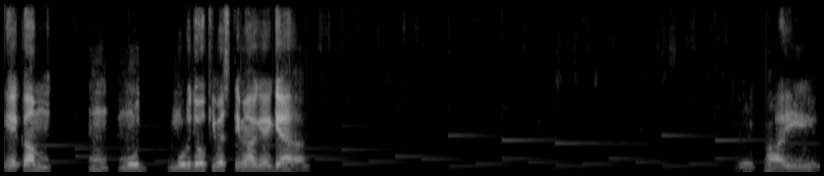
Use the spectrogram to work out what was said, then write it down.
ये कहाँ मु- मु- मुर्दों की बस्ती में आ गया क्या? भाई।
